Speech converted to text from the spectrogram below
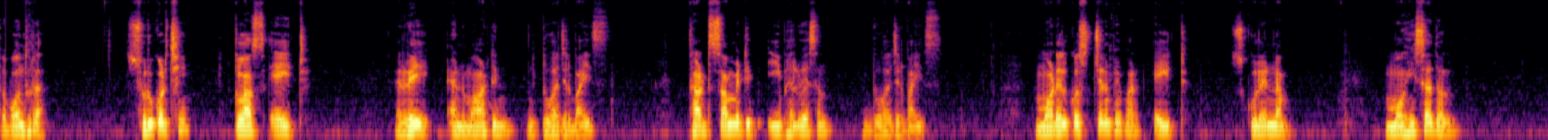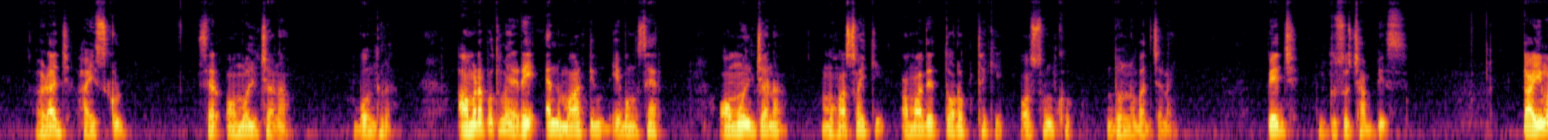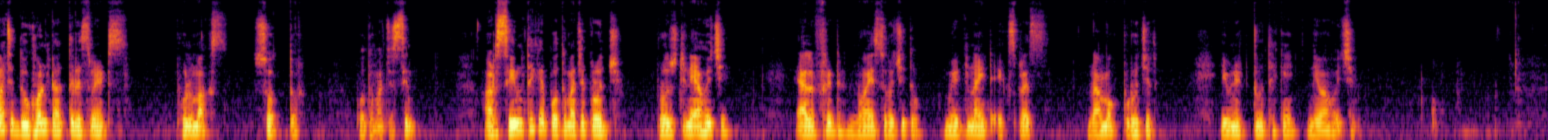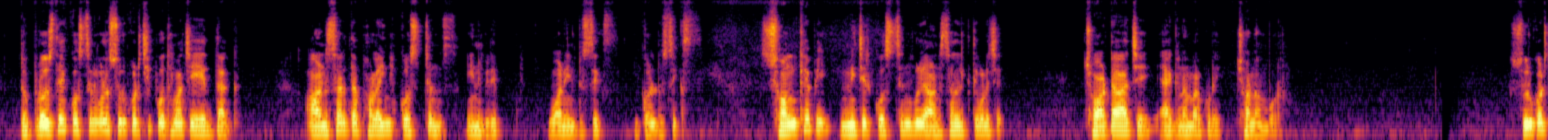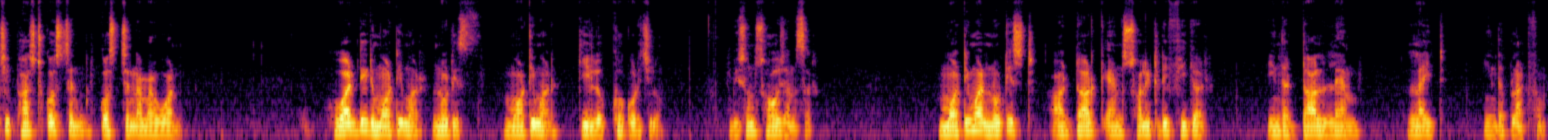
তো বন্ধুরা, শুরু করছি class eight, Ray and Martin দু হাজার বাইশ, থার্ড সাবমেটিভ ইভ্যালুয়েশন দু হাজার বাইশ, মডেল কোশ্চেন পেপার এইট, স্কুলের নাম Mahishadal Raj high school. Sir Amal Jana, বন্ধুরা, আমরা প্রথমে রে অ্যান্ড মার্টিন এবং স্যার অমল জানা মহাশয়কে আমাদের তরফ থেকে অসংখ্য ধন্যবাদ জানাই। পেজ দুশো ছাব্বিশ। টাইম আছে দু ঘণ্টা তিরিশ মিনিটস ফুল মার্কস সত্তর। প্রথম আছে সিন আর সিন থেকে প্রথম আছে প্রোজ। প্রোজটি নেওয়া হয়েছে অ্যালফ্রেড নয়েস রচিত মিডনাইট এক্সপ্রেস নামক প্রোজের। ইউনিট টু থেকে নেওয়া হয়েছে। তো প্রোজ থেকে কোশ্চেনগুলো শুরু করছি। প্রথম আছে এর দাগ। Answer the following questions in brief one into six equal to six সংক্ষেপে নিচের কোশ্চেনগুলি আনসার লিখতে বলেছে। ছটা আছে এক নাম্বার করে, ছ নম্বর। শুরু করছি first question question number one what did Mortimer notice Mortimer কি লক্ষ্য করেছিল? ভীষণ সহজ answer Mortimer noticed a dark and solitary figure in the dull lamp light in the platform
